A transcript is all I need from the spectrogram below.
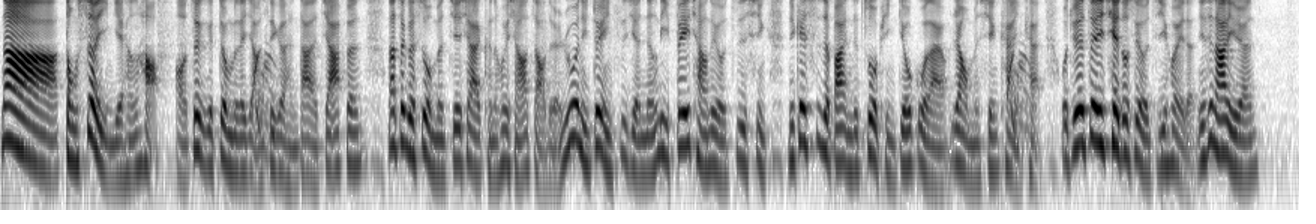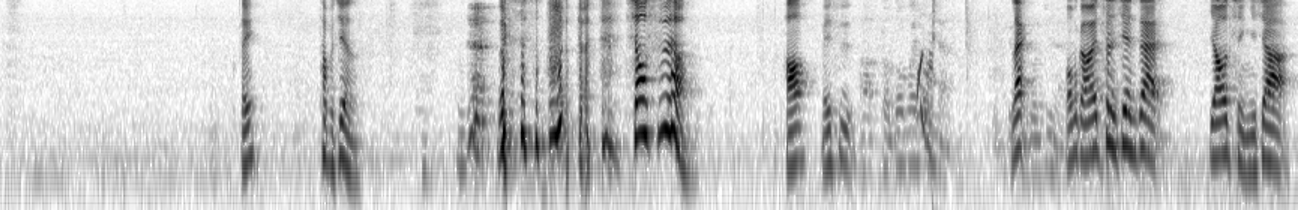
那懂摄影也很好哦，这个对我们来讲是一个很大的加分。那这个是我们接下来可能会想要找的人。如果你对你自己的能力非常的有自信，你可以试着把你的作品丢过来，让我们先看一看。我觉得这一切都是有机会的。你是哪里人？诶，他不见了，消失了。好，没事。来，我们赶快趁现在邀请一下。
